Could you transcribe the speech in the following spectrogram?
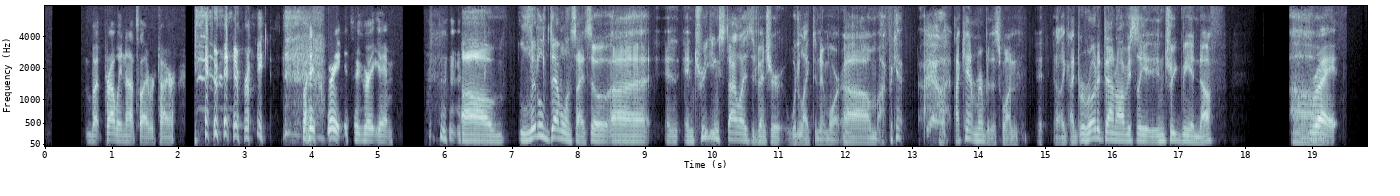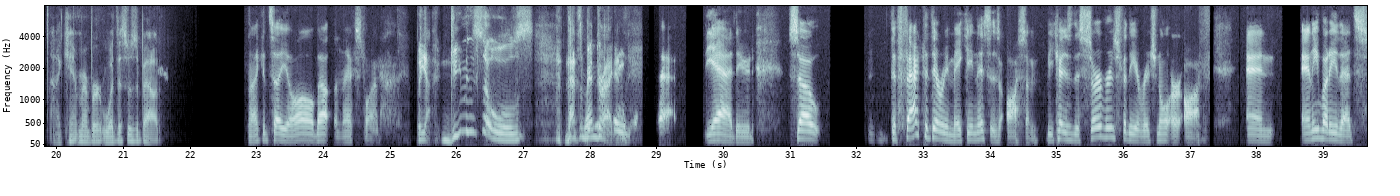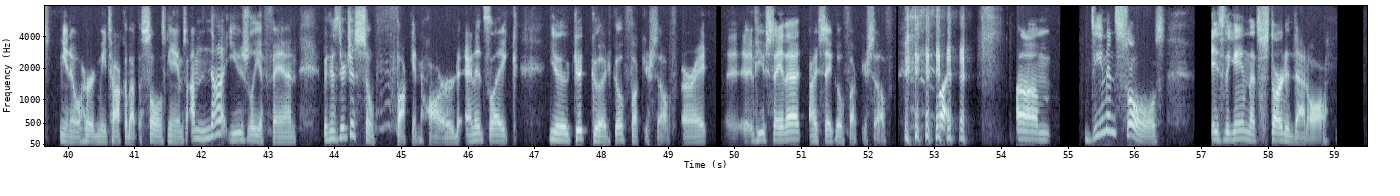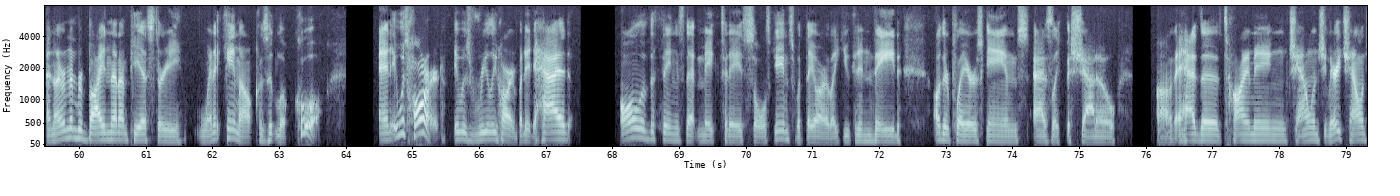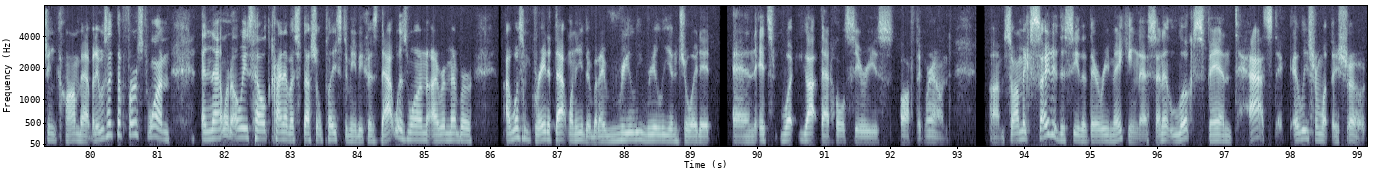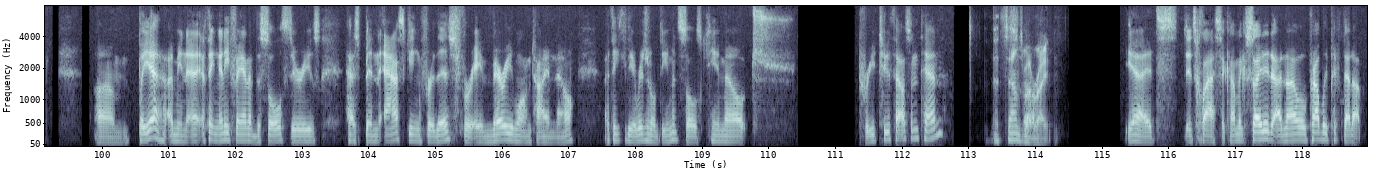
but probably not till I retire. right. But it's great. It's a great game. um, Little Devil Inside. So, uh, an intriguing stylized adventure. Would like to know more. Um, I forget. Yeah. I can't remember this one. It, like I wrote it down. Obviously, it intrigued me enough. Um, right. And I can't remember what this was about. I can tell you all about the next one. But yeah, Demon's Souls. That's a big dragon. Yeah, dude. So the fact that they're remaking this is awesome because the servers for the original are off. And anybody that's, you know, heard me talk about the Souls games, I'm not usually a fan because they're just so fucking hard. And it's like, you know, get good, go fuck yourself. All right if you say that, I say go fuck yourself. but, um, Demon's Souls is the game that started that all. And I remember buying that on PS3 when it came out because it looked cool. And it was hard. It was really hard, but it had all of the things that make today's Souls games what they are. Like you could invade other players' games as like the shadow um, it had the timing, challenging, very challenging combat, but it was like the first one, and that one always held kind of a special place to me because that was one I remember. I wasn't great at that one either, but I really, really enjoyed it, and it's what got that whole series off the ground. Um, so I'm excited to see that they're remaking this, and it looks fantastic, at least from what they showed. Um, but yeah, I mean, I think any fan of the Soul series has been asking for this for a very long time now. I think the original Demon's Souls came out pre 2010. That sounds so, about right. Yeah, it's it's classic. I'm excited, and I will probably pick that up.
